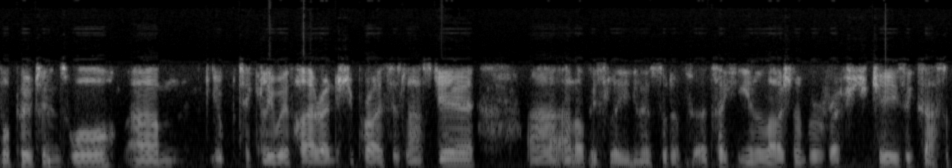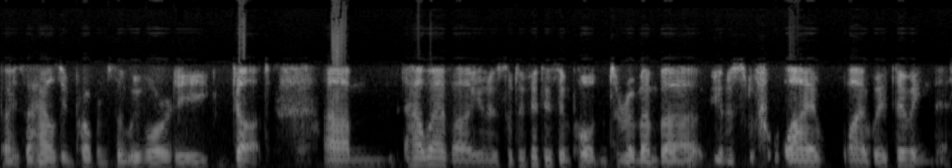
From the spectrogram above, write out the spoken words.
for Putin's war, um, particularly with higher energy prices last year. Uh, and obviously, you know, sort of uh, taking in a large number of refugees exacerbates the housing problems that we've already got. Um, however, you know, sort of it is important to remember, you know, sort of why why we're doing this.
